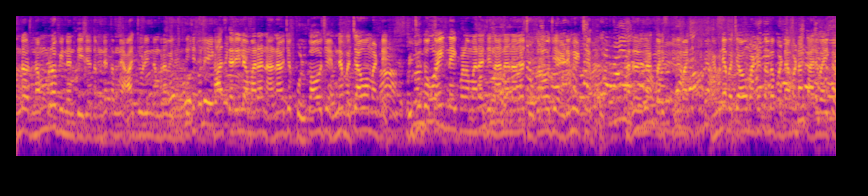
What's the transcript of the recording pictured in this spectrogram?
નમ્ર નમ્ર વિનંતી છે, તમને તમને હાથ જોડી નમ્ર વિનંતી છે. ખાસ કરીને અમારા નાના જે ફુલકાઓ છે, એમને બચાવવા માટે. બીજું તો કંઈ જ નહીં, પણ અમારા જે નાના નાના છોકરાઓ જે એડમિટ છે ખતરનાક પરિસ્થિતિમાં છે. એમને બચાવવા માટે તમે ફટાફટ આ કાર્યવાહી કરો.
